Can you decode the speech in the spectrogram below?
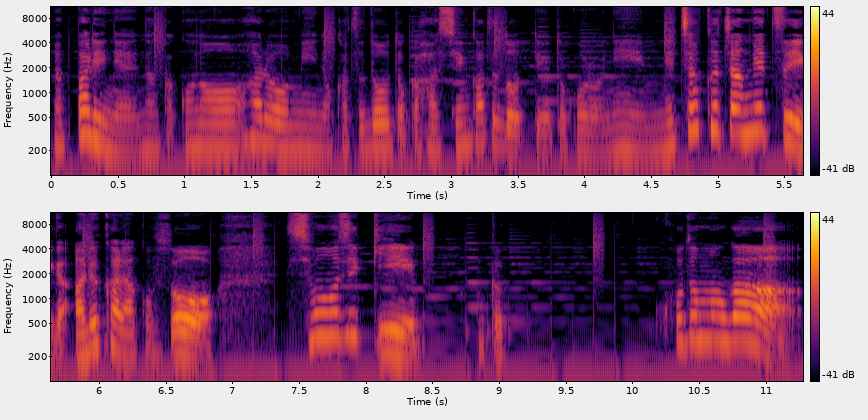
やっぱりねなんかこのハローミーの活動とか発信活動っていうところにめちゃくちゃ熱意があるからこそ正直なんか子供が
